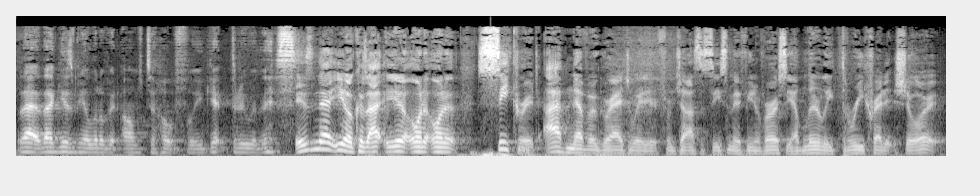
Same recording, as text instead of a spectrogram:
that that gives me a little bit umph to hopefully get through with this. Isn't that you know? Because I you know on a, on a secret, I've never graduated from Johnson C. Smith University. I'm literally three credits short.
